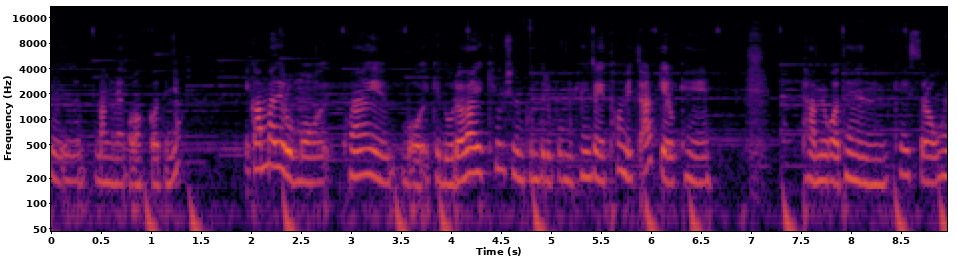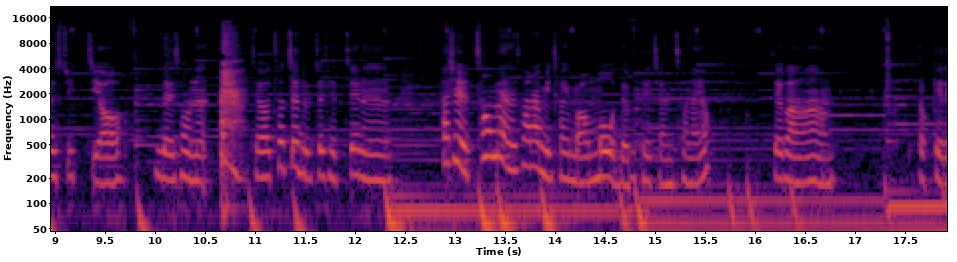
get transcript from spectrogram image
그 막내가 왔거든요. 그러니까 한마디로 뭐 고양이 뭐 이렇게 노련하게 키우시는 분들이 보면 굉장히 텀이 짧게 이렇게 담요가 되는 케이스라고 할 수 있지요. 근데 저는 제가 첫째, 둘째, 셋째는 사실 처음에는 사람이 자기 마음 먹은 대로 되지 않잖아요. 제가 이렇게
